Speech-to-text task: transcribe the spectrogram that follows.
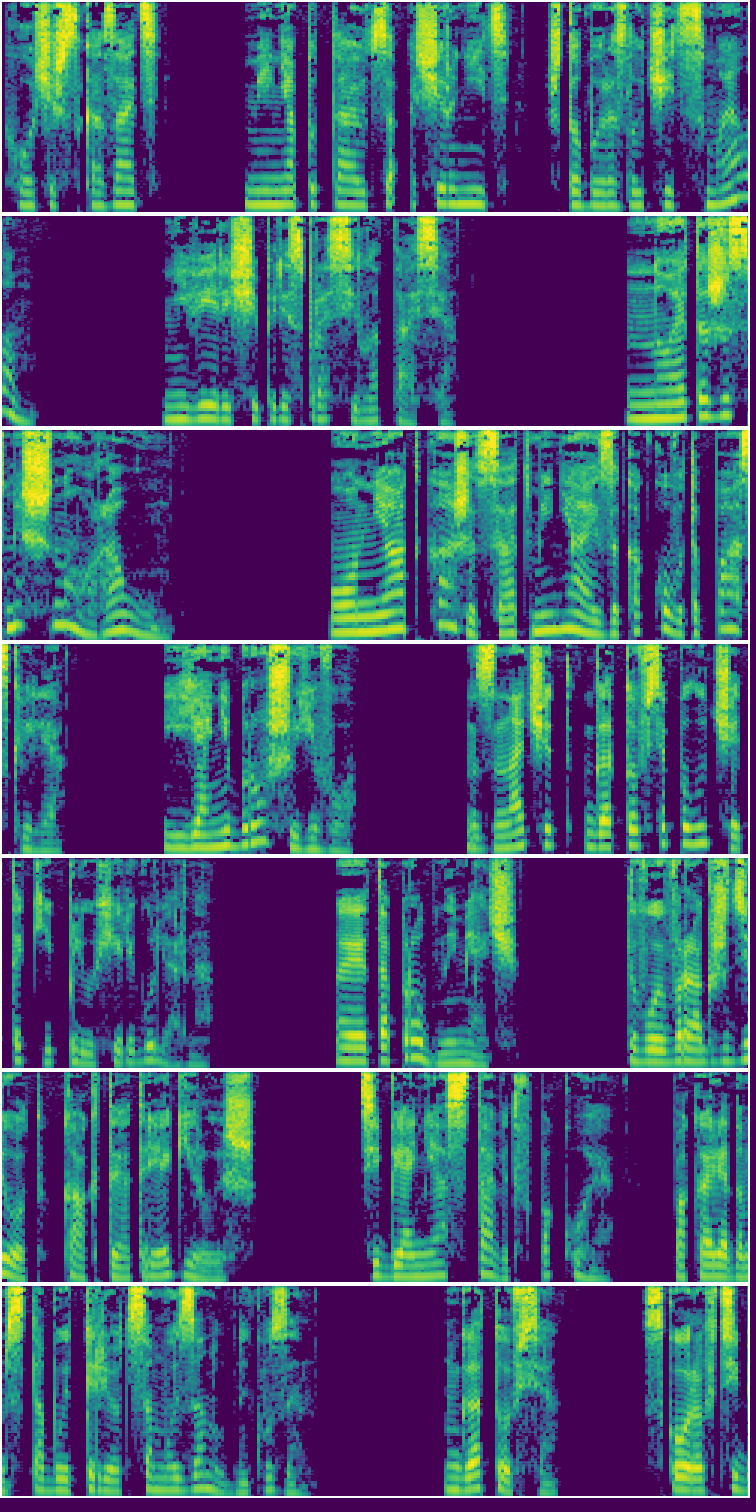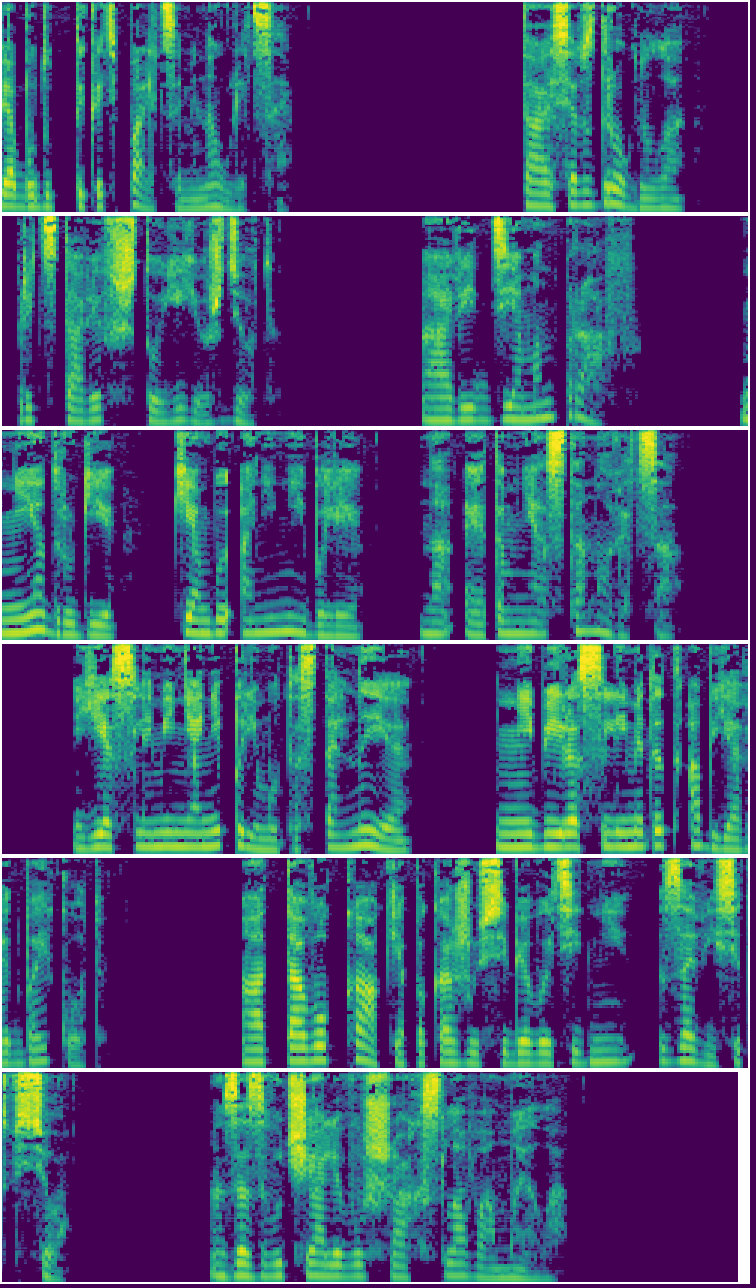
Хочешь сказать, меня пытаются очернить, чтобы разлучить с Мелом? Неверяще переспросила Тася. Но это же смешно, Раум. Он не откажется от меня из-за какого-то пасквиля, и я не брошу его. Значит, готовься получать такие плюхи регулярно. Это пробный мяч. Твой враг ждет, как ты отреагируешь. Тебя не оставят в покое, пока рядом с тобой трется мой занудный кузен. Готовься. Скоро в тебя будут тыкать пальцами на улице. Тася вздрогнула, представив, что ее ждет. А ведь демон прав. Недруги, кем бы они ни были, на этом не остановятся. Если меня не примут остальные, Нибирос Лимитед объявят бойкот. От того, как я покажу себя в эти дни, зависит все. Зазвучали в ушах слова Мэла.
